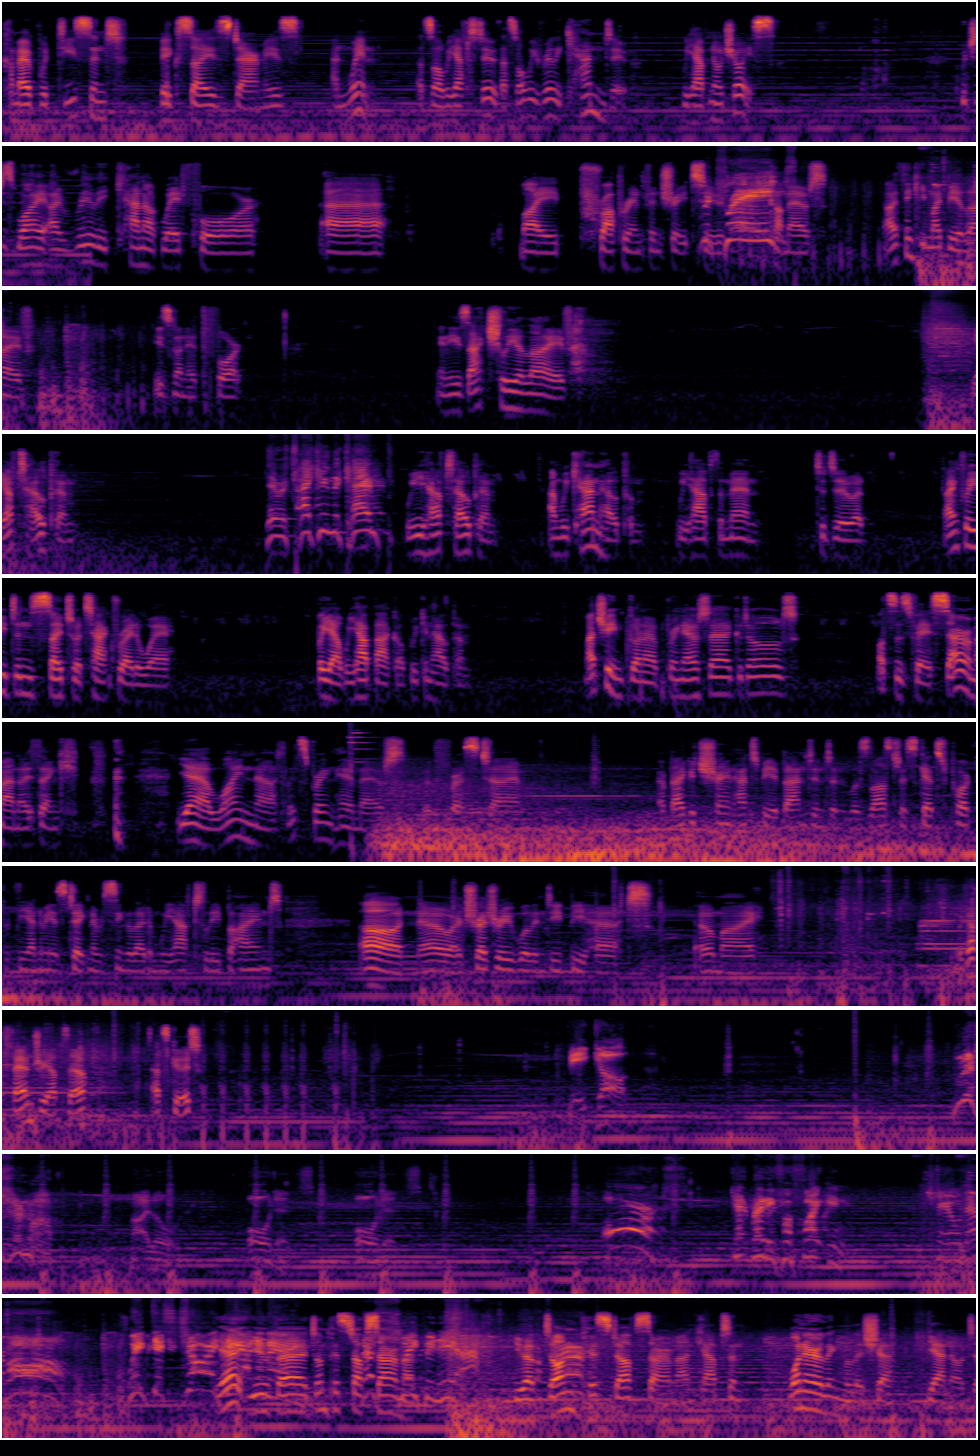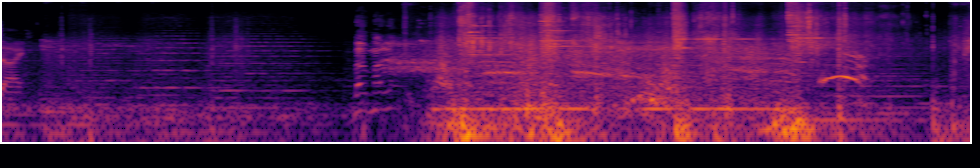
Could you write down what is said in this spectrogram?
Come out with decent, big-sized armies and win. That's all we have to do. That's all we really can do. We have no choice. Which is why I really cannot wait for uh, my proper infantry to Retreat! come out. I think he might be alive. He's gonna hit the fort. And he's actually alive. We have to help him. They're attacking the camp! We have to help him. And we can help him. we have the men to do it. Thankfully, he didn't decide to attack right away. But yeah, we have backup. We can help him. Actually, I'm gonna bring out uh, good old... What's his face? Saruman, I think. yeah, why not? Let's bring him out for the first time. Our baggage train had to be abandoned and was lost in a scouts report that the enemy has taken every single item we have to leave behind. Oh no, our treasury will indeed be hurt. Oh my. We got Foundry up though. That's good. Be gone. Listen up! My lord. Orders. Orders. Orcs! Get ready for fighting! Kill them all! We destroyed Yeah, you've uh, done pissed off No Saruman. You have done pissed off Saruman, Captain. One Airling militia. Yeah, no, die. But my lord.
